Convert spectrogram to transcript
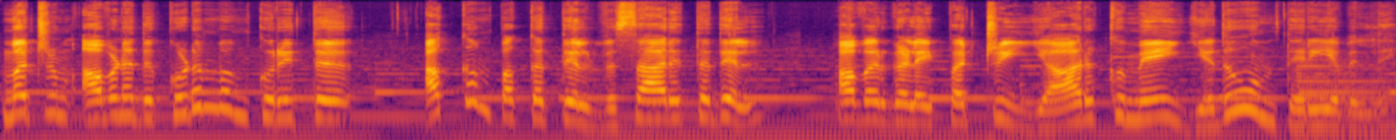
மற்றும் அவனது குடும்பம் குறித்து அக்கம் பக்கத்தில் விசாரித்ததில் அவர்களை பற்றி யாருக்குமே எதுவும் தெரியவில்லை.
